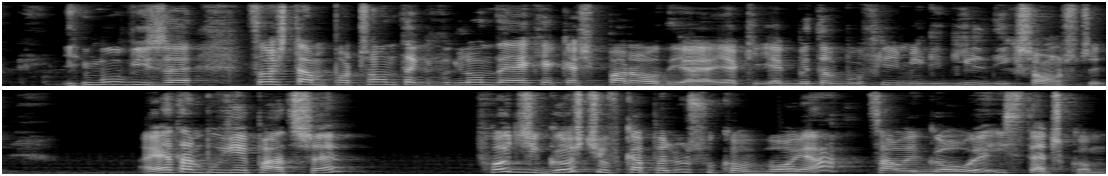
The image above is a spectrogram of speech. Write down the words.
I mówi, że coś tam początek wygląda jak jakaś parodia, jak, jakby to był filmik Gildii Chrząszczy. A ja tam później patrzę, wchodzi gościu w kapeluszu kowboja, cały goły i steczką.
